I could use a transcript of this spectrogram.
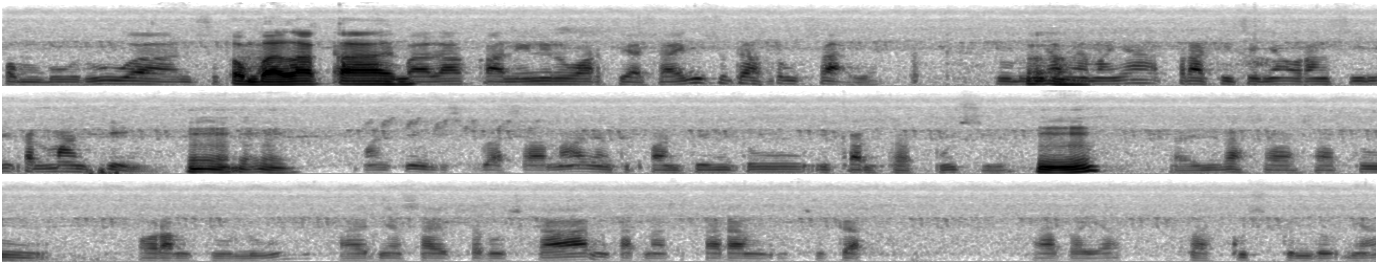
pemburuan Pembalakan. pembalakan ini luar biasa ini sudah rusak ya dulunya Mm-mm. memangnya tradisinya orang sini kan mancing Mm-mm. mancing di sebelah sana yang dipancing itu ikan gabus ya Mm-mm. Nah inilah salah satu orang dulu akhirnya saya teruskan karena sekarang sudah apa ya bagus bentuknya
